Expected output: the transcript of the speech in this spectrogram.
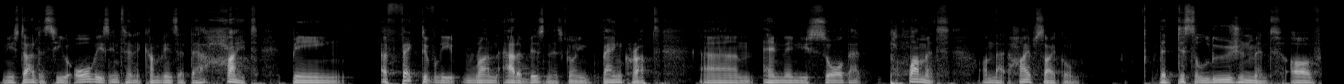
And you start to see all these internet companies at their height being effectively run out of business, going bankrupt. Um, and then you saw that plummet on that hype cycle. The disillusionment of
